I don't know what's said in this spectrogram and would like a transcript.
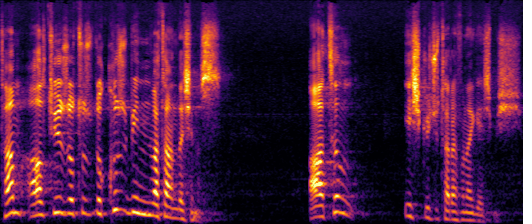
tam 639 bin vatandaşımız atıl iş gücü tarafına geçmiş.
